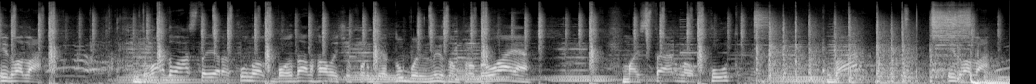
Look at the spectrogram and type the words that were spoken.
І 2-2. 2-2 стає рахунок. Богдан Галич оформлює дубль, низом пробиває. Майстерно в кут. Удар. І 2-2.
